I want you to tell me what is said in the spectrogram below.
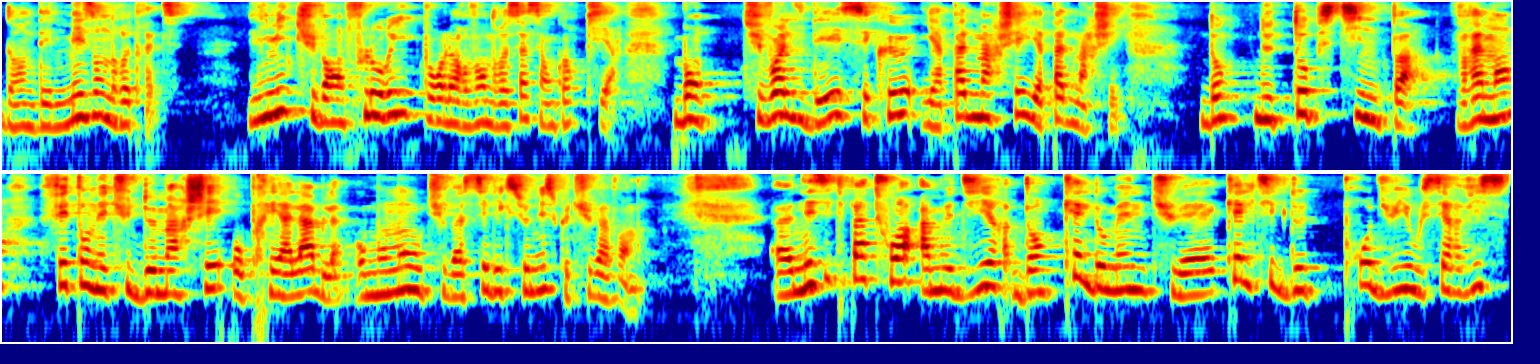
dans des maisons de retraite. Limite, tu vas en Floride pour leur vendre ça, c'est encore pire. Bon, tu vois l'idée, c'est qu'il n'y a pas de marché, il n'y a pas de marché. Donc ne t'obstine pas. Vraiment, fais ton étude de marché au préalable, au moment où tu vas sélectionner ce que tu vas vendre. Euh, n'hésite pas, toi, à me dire dans quel domaine tu es, quel type de produit ou service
